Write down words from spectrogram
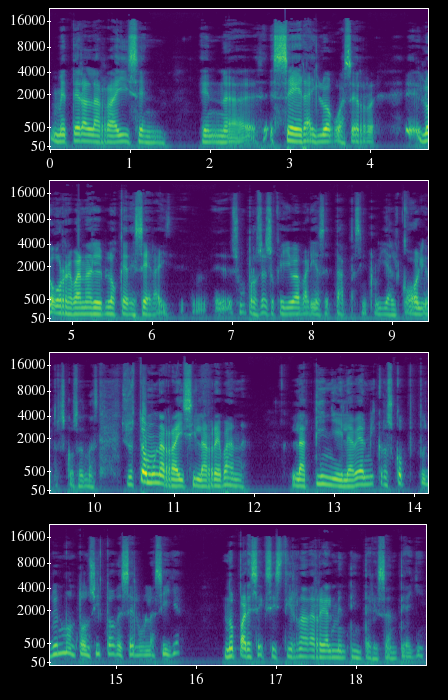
meter a la raíz en, en eh, cera y luego hacer eh, luego rebanar el bloque de cera eh, es un proceso que lleva varias etapas, incluye alcohol y otras cosas más. Si usted toma una raíz y la rebana, la tiñe y la ve al microscopio, pues ve un montoncito de células y ya. No parece existir nada realmente interesante allí.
